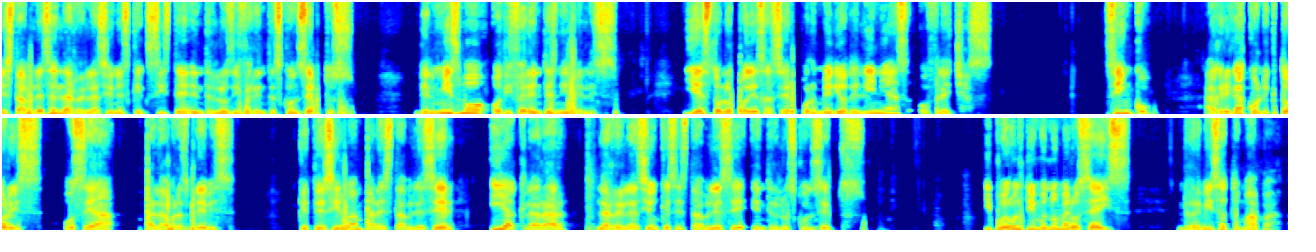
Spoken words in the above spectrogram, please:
Establece las relaciones que existen entre los diferentes conceptos, del mismo o diferentes niveles. Y esto lo puedes hacer por medio de líneas o flechas. 5. Agrega conectores, o sea, palabras breves, que te sirvan para establecer y aclarar la relación que se establece entre los conceptos. Y por último, número 6, revisa tu mapa.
